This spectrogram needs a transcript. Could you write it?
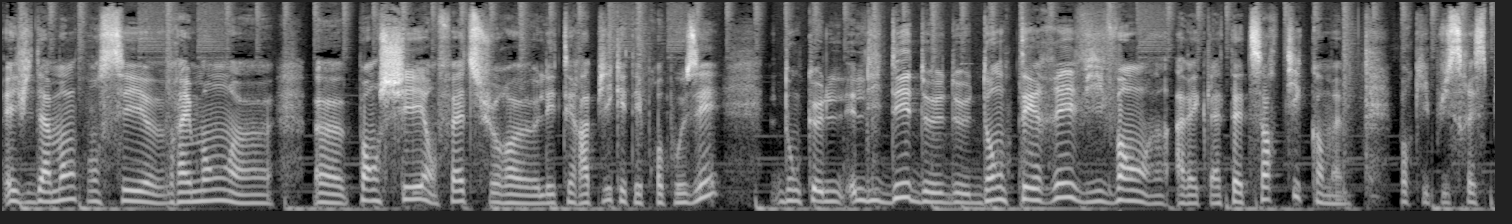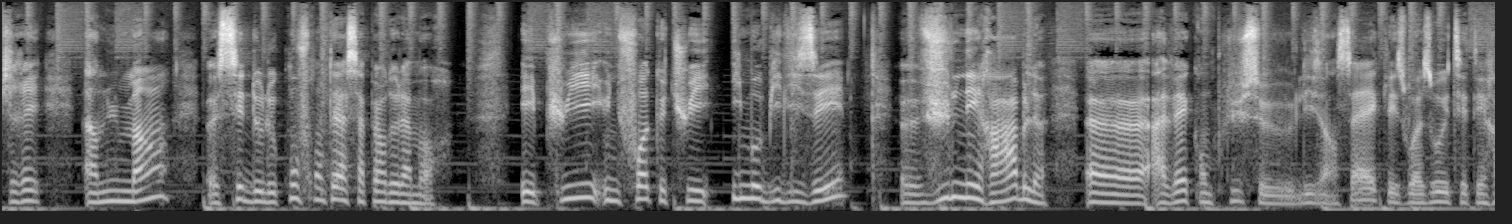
évidemment qu'on s'est euh, vraiment euh, euh, penché en fait sur les thérapies qui étaient proposées. Donc l'idée de d'enterrer vivant hein, avec la tête sortie quand même pour qu'il puisse respirer un humain, c'est de le confronter à sa peur de la mort. Et puis, une fois que tu es immobilisé, vulnérable, euh, avec en plus euh, les insectes, les oiseaux, etc.,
